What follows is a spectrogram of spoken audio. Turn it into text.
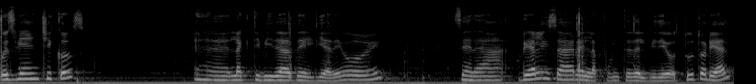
Pues bien chicos, eh, la actividad del día de hoy será realizar el apunte del video tutorial,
